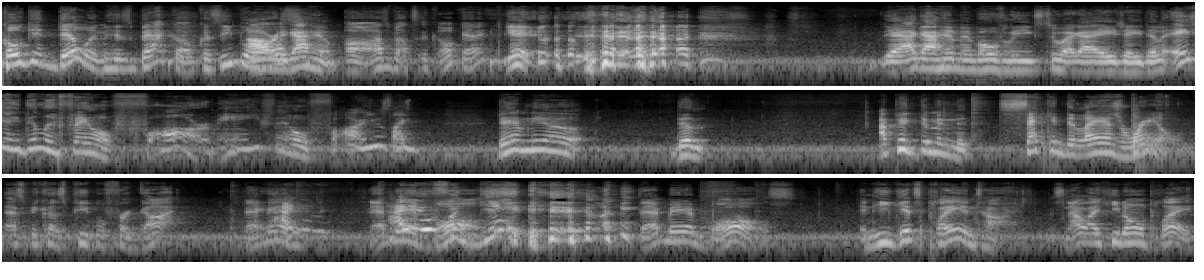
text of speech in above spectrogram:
Go- get Dillon, his backup, because he. Balls. I already got him. Oh, I was about to. Okay. Yeah. Yeah, I got him in both leagues too. I got AJ Dillon. AJ Dillon fell far, man. He fell far. He was like damn near the. I picked him in the second to last round. That's because people forgot. That man. How you, that man you balls. forget? like, That man balls, and he gets playing time. It's not like he don't play.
